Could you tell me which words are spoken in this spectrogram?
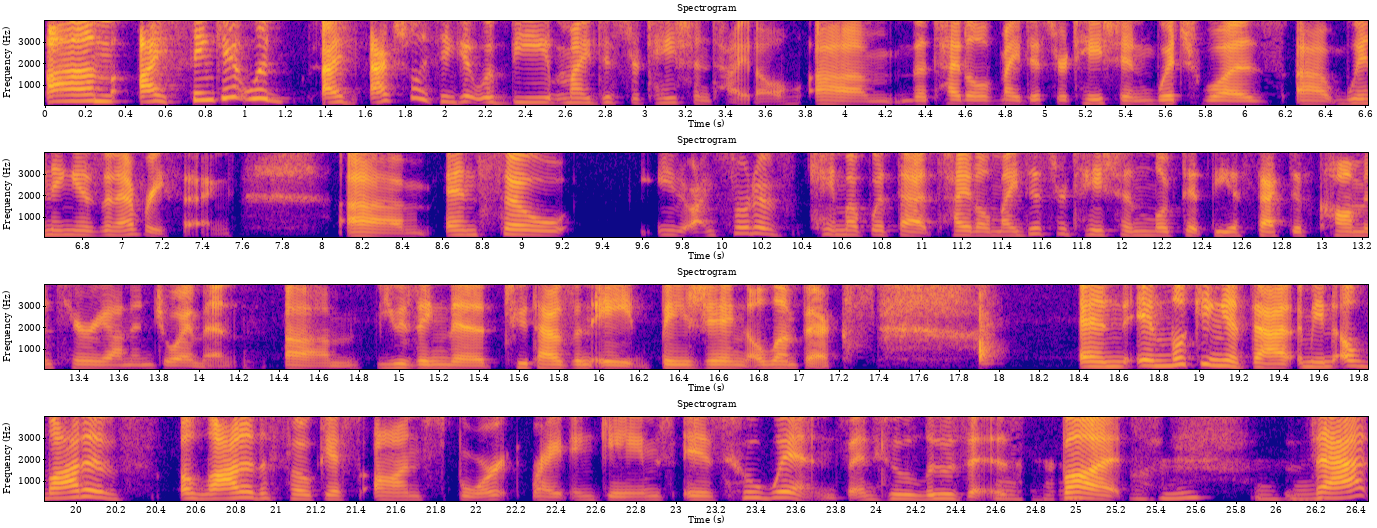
Um, I think it would. I actually think it would be my dissertation title. Um, the title of my dissertation, which was uh, "Winning Isn't Everything," um, and so you know, I sort of came up with that title. My dissertation looked at the effect of commentary on enjoyment um, using the 2008 Beijing Olympics. And in looking at that, I mean, a lot of a lot of the focus on sport, right, in games is who wins and who loses. Mm-hmm. But mm-hmm. Mm-hmm. that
